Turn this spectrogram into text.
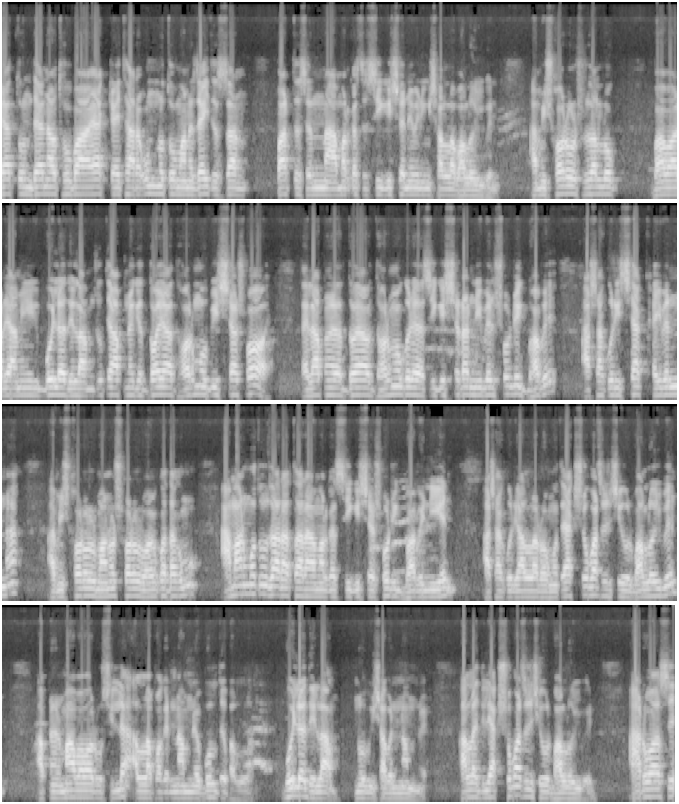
বেতন দেন অথবা একটাই তারা উন্নত মানে যাইতে চান, পারতেছেন না, আমার কাছে চিকিৎসা নেবেন, ইনশাল্লাহ ভালো হইবেন। আমি সরল সোজা লোক, বাবারে আমি বইলা দিলাম, যদি আপনাকে দয়া, ধর্ম, বিশ্বাস হয় তাহলে আপনারা দয়া, ধর্ম করে চিকিৎসাটা নেবেন সঠিকভাবে। আশা করি ছ্যাক খাইবেন না। আমি সরল মানুষ, সরলভাবে কথা কমু। আমার মতো যারা, তারা আমার কাছে চিকিৎসা সঠিকভাবে নিয়েন। আশা করি আল্লাহর রহমতে একশো পার্সেন্ট শিওর ভালো হইবেন। আপনার মা বাবার উচিল্লা আল্লাহ পাকের নাম নিয়ে বলতে পারলাম। বইলা দিলাম নবী সাহেবের নাম নিয়ে। আল্লাহ দিলে একশো পার্সেন্ট শিওর ভালো হইবেন। আরও আছে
